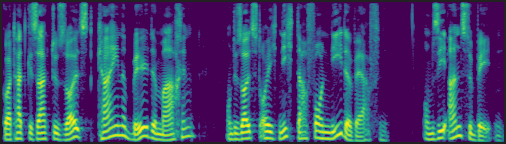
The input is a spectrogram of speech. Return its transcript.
Gott hat gesagt, du sollst keine Bilder machen und du sollst euch nicht davon niederwerfen, um sie anzubeten.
